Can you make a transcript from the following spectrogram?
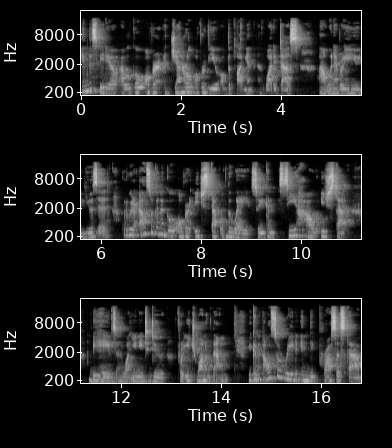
In this video, I will go over a general overview of the plugin and what it does uh, whenever you use it. But we're also going to go over each step of the way so you can see how each step behaves and what you need to do for each one of them. You can also read in the process tab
